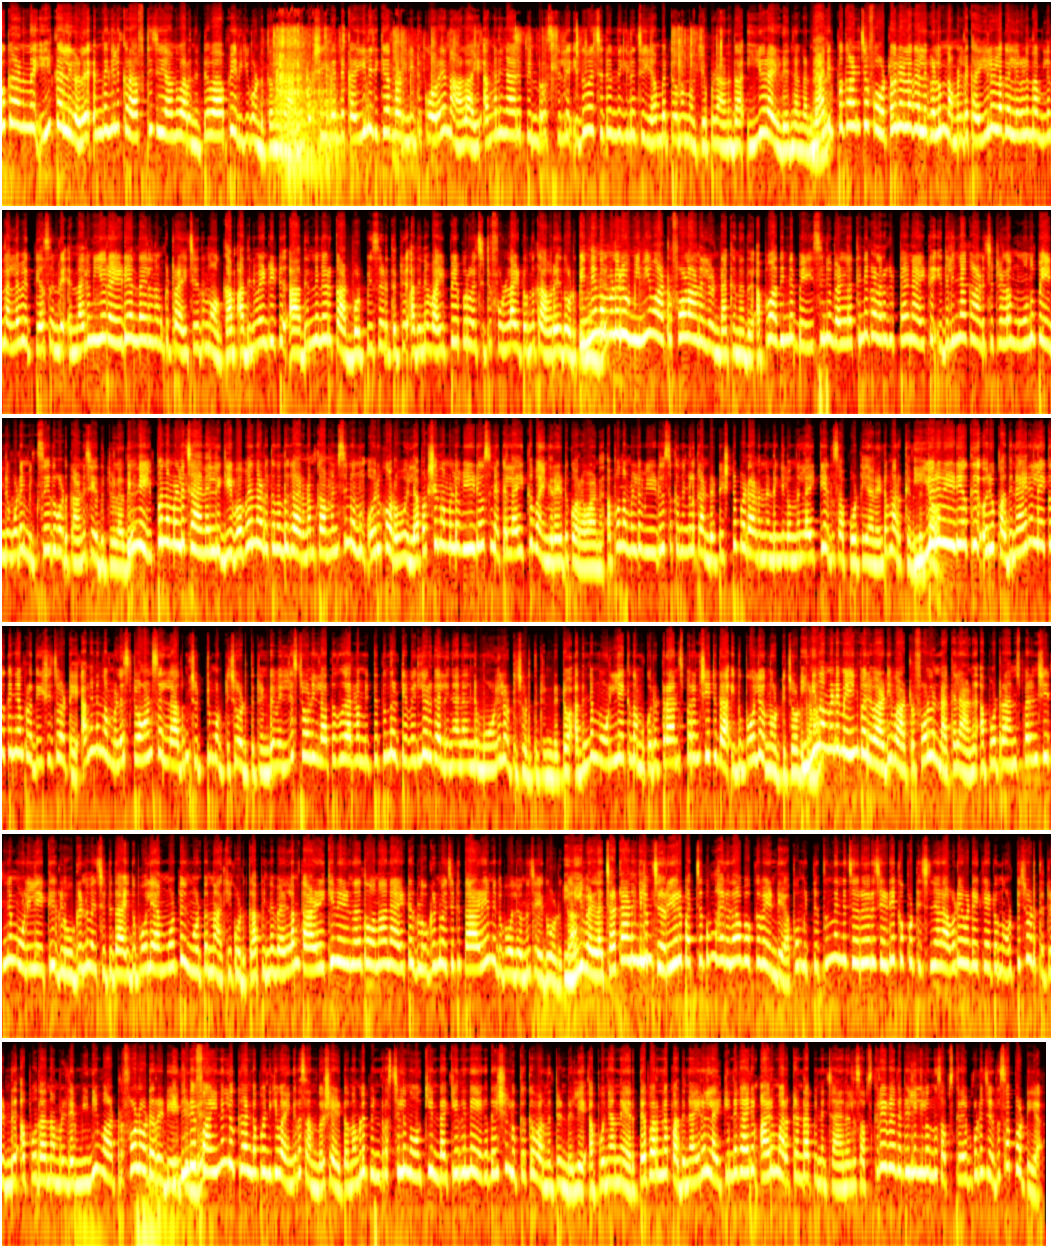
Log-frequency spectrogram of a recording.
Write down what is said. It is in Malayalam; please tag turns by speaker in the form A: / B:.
A: ഇപ്പൊ കാണുന്ന ഈ കല്ലുകൾ എന്തെങ്കിലും ക്രാഫ്റ്റ് ചെയ്യാന്ന് പറഞ്ഞിട്ട് വാപ്പി എനിക്ക് കൊണ്ടുതന്നതാണ് പക്ഷെ ഇതെന്റെ കയ്യിലിരിക്കാൻ തുടങ്ങിയിട്ട് കുറെ നാളായി. അങ്ങനെ ഞാൻ പിൻട്രസ്റ്റിൽ ഇത് വെച്ചിട്ട് എന്തെങ്കിലും ചെയ്യാൻ പറ്റുമെന്ന് നോക്കിയപ്പോഴാണ് ദാ ഈ ഒരു ഐഡിയ ഞാൻ കണ്ടത്. ഞാൻ ഇപ്പൊ കാണിച്ച ഫോട്ടോയിലുള്ള കല്ലുകളും നമ്മളുടെ കയ്യിലുള്ള കല്ലുകളും തമ്മിൽ നല്ല വ്യത്യാസമുണ്ട്. എന്നാലും ഈ ഒരു ഐഡിയ എന്തായാലും നമുക്ക് ട്രൈ ചെയ്ത് നോക്കാം. അതിന് വേണ്ടിയിട്ട് ആദ്യം തന്നെ ഒരു കാർഡ്ബോർഡ് പീസ് എടുത്തിട്ട് അതിനെ വൈറ്റ് പേപ്പർ വെച്ചിട്ട് ഫുൾ ആയിട്ട് ഒന്ന് കവർ ചെയ്ത് കൊടുക്കും പിന്നെ നമ്മളൊരു മിനി വാട്ടർഫോൾ ആണല്ലോ ഉണ്ടാക്കുന്നത്. അപ്പോൾ അതിന്റെ ബേസിന് വെള്ളത്തിന്റെ കളർ കിട്ടാനായിട്ട് ഇതിൽ ഞാൻ കാണിച്ചിട്ടുള്ള മൂന്ന് പെയിന്റും കൂടെ മിക്സ് ചെയ്ത് കൊടുക്കുകയാണ് ചെയ്തിട്ടുള്ളത്. പിന്നെ ഇപ്പൊ നമ്മളുടെ ചാനലിൽ ഗിവ് അവേ നടക്കുന്നത് കാരണം കമൻസിനൊന്നും ഒരു കുറവുമില്ല. പക്ഷേ നമ്മളുടെ വീഡിയോസിനൊക്കെ ലൈക്ക് ഭയങ്കരമായിട്ട് കുറവാണ്. അപ്പോൾ നമ്മളുടെ വീഡിയോസൊക്കെ നിങ്ങൾ കണ്ടിട്ട് ഇഷ്ടപ്പെടുകയാണെന്നുണ്ടെങ്കിൽ ഒന്ന് ലൈക്ക് ചെയ്ത് സപ്പോർട്ട് ചെയ്യാനായിട്ട് മറക്കരുത് ഈ ഒരു വീഡിയോക്ക് ഒരു പതിനായിരം ലൈക്കൊക്കെ ഞാൻ പ്രതീക്ഷിച്ചോട്ടെ. അങ്ങനെ നമ്മൾ സ്റ്റോൺസ് എല്ലാതും ചുറ്റും ഒട്ടിച്ചു കൊടുത്തിട്ടുണ്ട്. വലിയ സ്റ്റോൺ ഇല്ലാത്തത് കാരണം മുറ്റത്ത് നിന്ന് കിട്ടിയ വലിയൊരു കല്ല് ഞാൻ അതിന്റെ മുകളിൽ ഒട്ടിച്ചു കൊടുത്തിട്ടുണ്ട് കേട്ടോ അതിന്റെ മുകളിലേക്ക് നമുക്കൊരു ട്രാൻസ്പെറന്റ് ഷീറ്റ് ഇതാ ഇതുപോലെ ഒന്ന് ഒട്ടിച്ചു കൊടുക്കും ഇനി നമ്മുടെ മെയിൻ പരിപാടി വാട്ടർഫോൾ ഉണ്ടാക്കലാണ്. അപ്പോൾ ട്രാൻസ്പെറന്റ് ഷീറ്റിന്റെ മുകളിലേക്ക് ഗ്ലൂഗൺ വെച്ചിട്ട് ഇതാ ഇതുപോലെ അങ്ങോട്ടും ഇങ്ങോട്ടും ഒന്ന് ആക്കി കൊടുക്കുക. പിന്നെ വെള്ളം താഴേക്ക് വീഴുന്നത് തോന്നാനായിട്ട് ഗ്ലൂഗൺ വെച്ചിട്ട് താഴെയും ഇതുപോലെ ഒന്ന് ചെയ്തു കൊടുക്കുക ഇനി വെള്ളച്ചാട്ടാണെങ്കിലും ചെറിയൊരു പച്ചപ്പും ഹരിതാപം ഒക്കെ വേണ്ടേ? അപ്പോൾ മുറ്റത്തുനിന്ന് തന്നെ ചെറിയൊരു ചെടിയൊക്കെ പൊട്ടിച്ച് ഞാൻ അവിടെ ഇവിടെയൊക്കെ ആയിട്ട് ഒന്ന് ഒട്ടിച്ചു കൊടുത്തിട്ടുണ്ട്. അപ്പോൾ ഇതാ നമ്മളുടെ മിനി വാട്ടർഫോൾ ഇവിടെ റെഡി ഇതിന്റെ ഫൈനൽ ലുക്ക് കണ്ടപ്പോൾ എനിക്ക് ഭയങ്കര സന്തോഷമായിട്ടോ നമ്മൾ പിൻട്രസ്റ്റിൽ നോക്കി ഉണ്ടാക്കിയതിന്റെ ഏകദേശം ലുക്കൊക്കെ വന്നിട്ടുണ്ട് അല്ലേ? അപ്പോൾ ഞാൻ നേരത്തെ പറഞ്ഞ പതിനായിരം ലൈക്കിന്റെ കാര്യം ആരും മറക്കണ്ട. പിന്നെ ചാനൽ സബ്സ്ക്രൈബ് ചെയ്തിട്ടില്ലെങ്കിൽ ഒന്ന് സബ്സ്ക്രൈബ് കൂടി ചെയ്ത് സപ്പോർട്ട് ചെയ്യുക.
